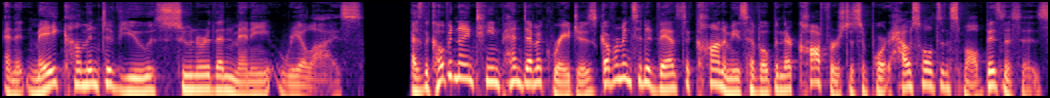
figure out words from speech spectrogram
and it may come into view sooner than many realize. As the COVID 19 pandemic rages, governments in advanced economies have opened their coffers to support households and small businesses,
